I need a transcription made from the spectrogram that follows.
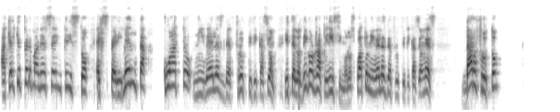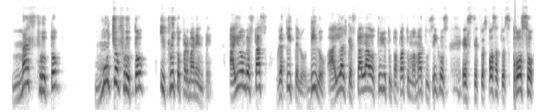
aquel que permanece en Cristo experimenta cuatro niveles de fructificación. Y te los digo rapidísimo. Los cuatro niveles de fructificación es dar fruto, más fruto, mucho fruto y fruto permanente. Ahí donde estás, repítelo, dilo. Ahí al que está al lado tuyo, tu papá, tu mamá, tus hijos, este, tu esposa, tu esposo,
